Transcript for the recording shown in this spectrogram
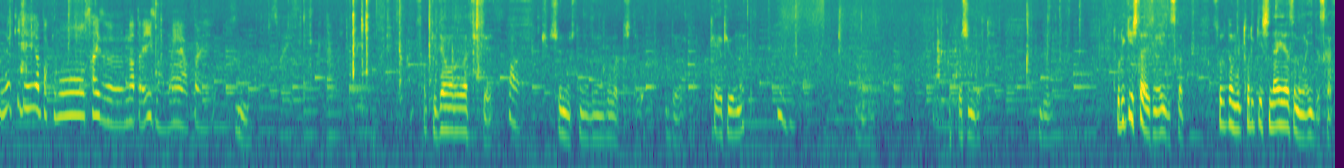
欅でやっぱこのサイズになったらいいですもんねやっぱり。うん。さっき電話がかかってきてはい。九州の人が電話がかかってきてでケヤキをね、あの欲しいんだって。で取り消したやつがいいですかそれとも取り消しないやつの方がいいですかって。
